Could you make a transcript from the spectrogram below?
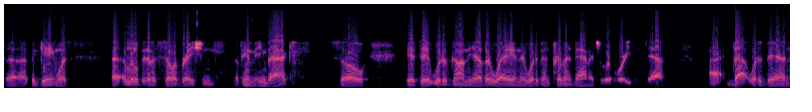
the the game was a little bit of a celebration of him being back. So if it would have gone the other way and there would have been permanent damage or, or even death, uh, that would have been,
